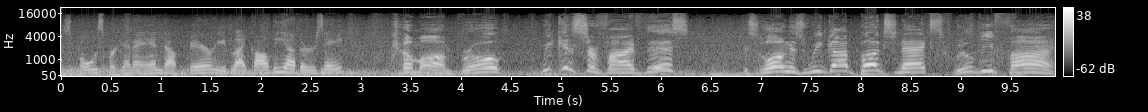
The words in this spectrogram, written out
Suppose we're gonna end up buried like all the others, eh? Come on, bro. We can survive this. As long as we got bug snacks, we'll be fine.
